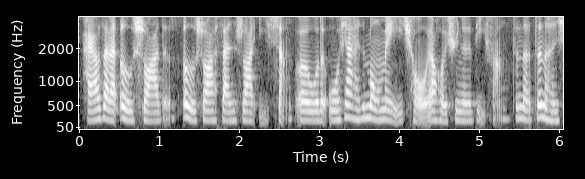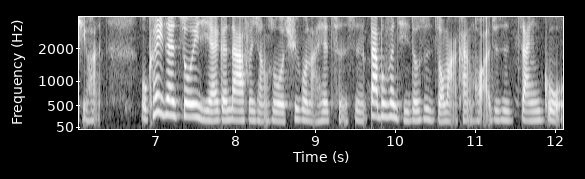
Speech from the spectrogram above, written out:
还要再来二刷的，二刷三刷以上。呃，我的我现在还是梦寐以求要回去那个地方，真的真的很喜欢。我可以再做一集来跟大家分享，说我去过哪些城市。大部分其实都是走马看花，就是沾过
